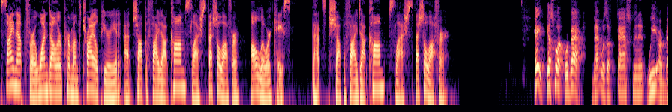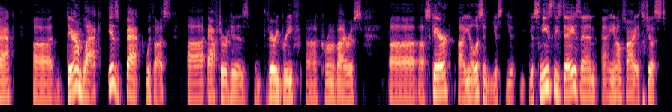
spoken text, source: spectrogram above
Sign up for a $1 per month trial period at shopify.com slash special offer, all lowercase. That's shopify.com slash special offer. Hey, guess what? We're back. That was a fast minute. We are back. Uh, Darren Black is back with us uh, after his very brief uh, coronavirus uh, uh, scare. Uh, you know, listen, you, you you sneeze these days, and uh, you know, I'm sorry. It's just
